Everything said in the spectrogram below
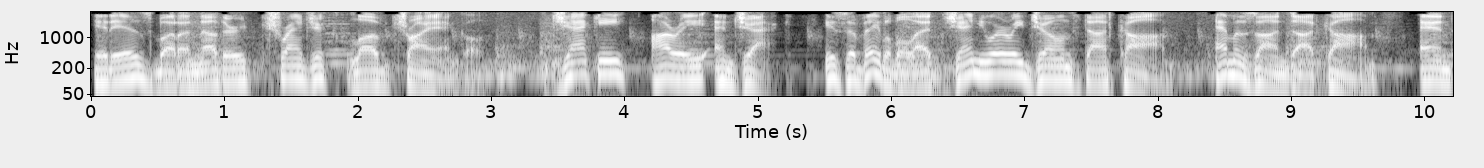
It is but another tragic love triangle. Jackie, Ari, and Jack is available at januaryjones.com, amazon.com, and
